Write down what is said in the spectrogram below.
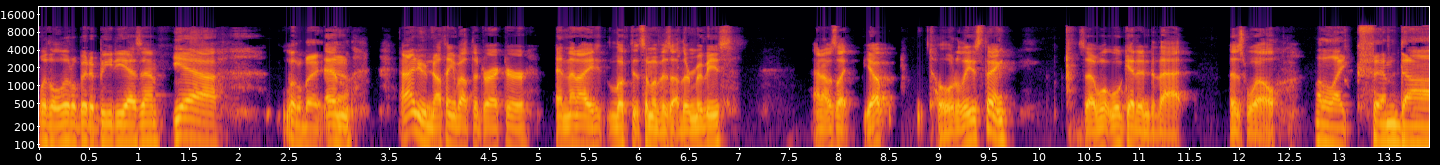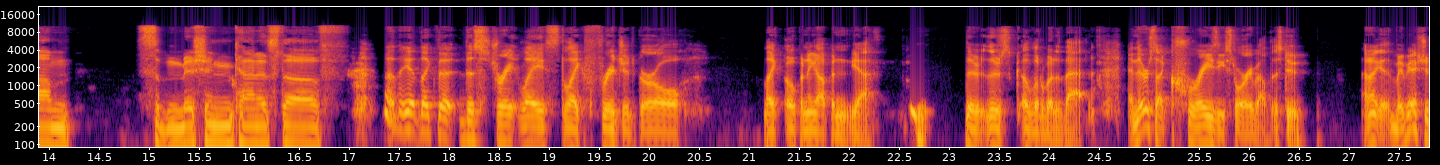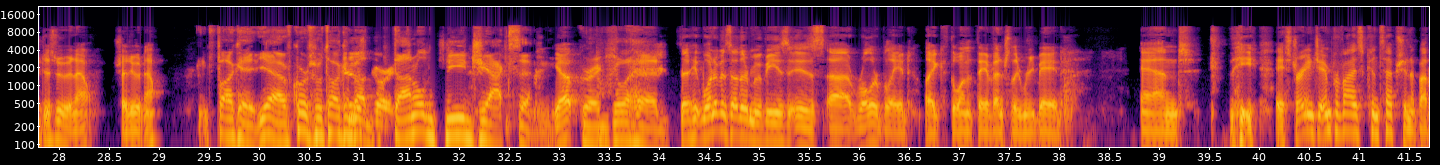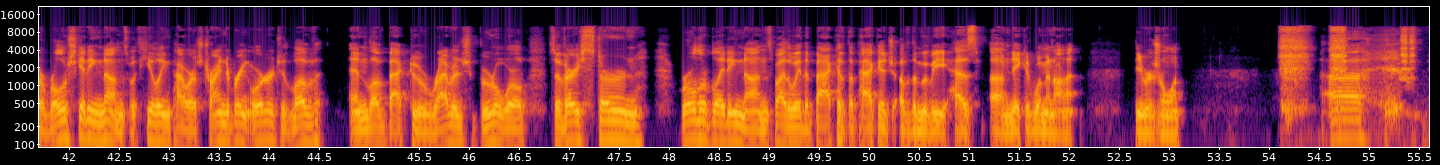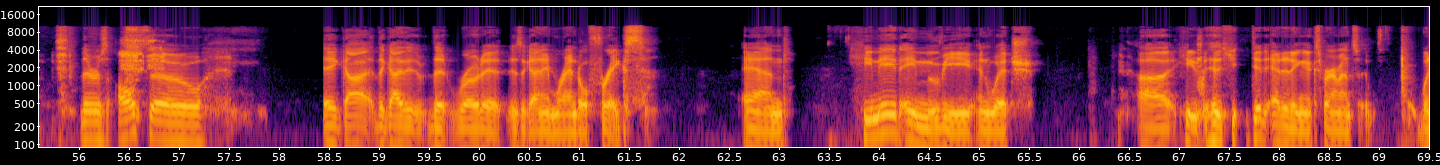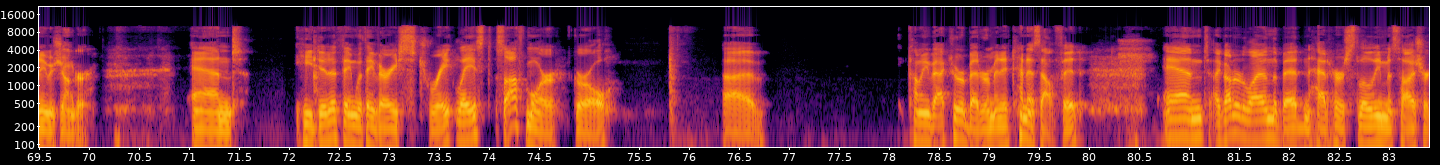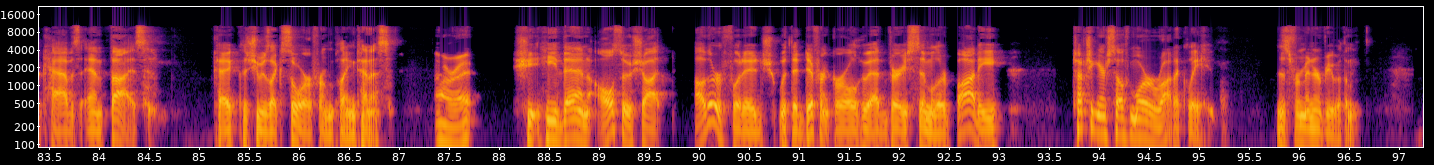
with a little bit of BDSM. yeah A little bit. and yeah. and I knew nothing about the director. And then I looked at some of his other movies, And I was like, yep, totally his thing. So we'll, we'll get into that as well. A lot of like femdom submission kind of stuff. Uh, they had like the the straight laced, like frigid girl, like opening up, and yeah, there, there's a little bit of that. And there's a crazy story about this dude. And I, maybe I should just do it now. Should I do it now? Fuck it. Yeah, of course we're talking True about story. Donald G. Jackson. Yep. Greg, go ahead. So he- one of his other movies is uh, Rollerblade, like the one that they eventually remade. And the, a strange improvised conception about a roller skating nuns with healing powers trying to bring order to love and love back to a ravaged, brutal world. So very stern rollerblading nuns. By the way, the back of the package of the movie has um, naked women on it, the original one. Uh, there's also a guy, the guy that, wrote it is a guy named Randall Frakes. And he made a movie in which uh, he, he did editing experiments when he was younger, and he did a thing with a very straight laced sophomore girl, uh, coming back to her bedroom in a tennis outfit, and I got her to lie on the bed and had her slowly massage her calves and thighs, okay, because she was like sore from playing tennis. All right. She he then also shot other footage with a different girl who had very similar body, touching herself more erotically. This is from interview with him,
